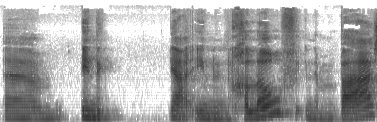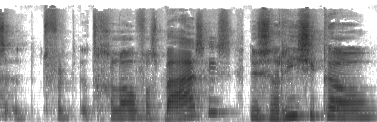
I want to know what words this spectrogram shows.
um, in, de, ja, in hun geloof, in een basis, het, geloof als basis. Dus risico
